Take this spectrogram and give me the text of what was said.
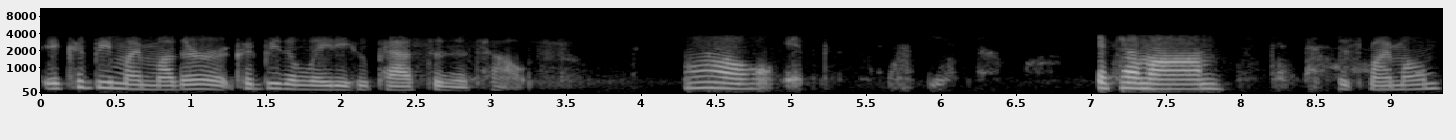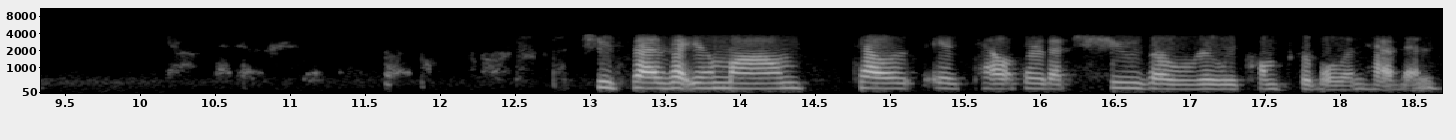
It could be my mother, or it could be the lady who passed in this house. Oh, it, it's her mom. It's my mom. She says that your mom tells it tells her that shoes are really comfortable in heaven.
